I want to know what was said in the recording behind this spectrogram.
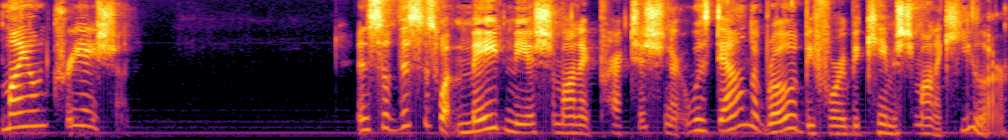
my own creation. And so this is what made me a shamanic practitioner. It was down the road before I became a shamanic healer.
